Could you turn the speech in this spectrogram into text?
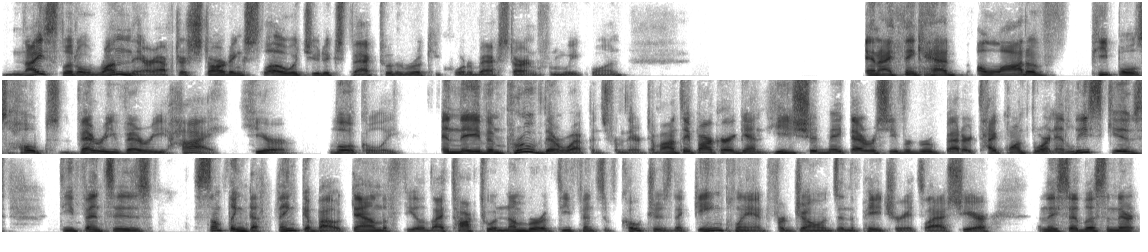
nice little run there after starting slow, which you'd expect with a rookie quarterback starting from week one. And I think had a lot of people's hopes very, very high here locally. And they've improved their weapons from there. DeVante Parker, again, he should make that receiver group better. Tyquan Thornton at least gives defenses something to think about down the field. I talked to a number of defensive coaches that game planned for Jones and the Patriots last year, and they said, listen, they're,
